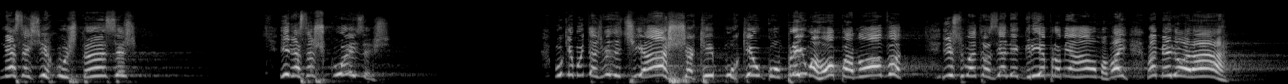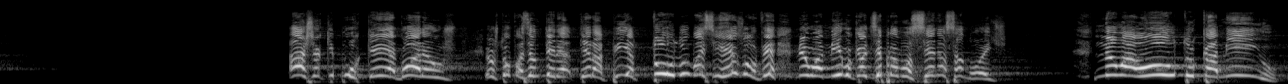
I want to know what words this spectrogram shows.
nessas circunstâncias e nessas coisas. Porque muitas vezes a gente acha que porque eu comprei uma roupa nova, isso vai trazer alegria para minha alma, vai, vai melhorar. Acha que porque agora eu, eu estou fazendo terapia, tudo vai se resolver. Meu amigo, eu quero dizer para você nessa noite: não há outro caminho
